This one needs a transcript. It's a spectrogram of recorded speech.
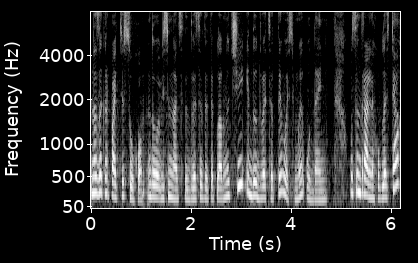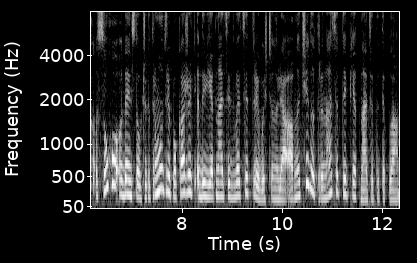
На Закарпатті сухо до 18-20 тепла вночі і до 28 у день. У центральних областях сухо, день стовпчики термометрів покажуть 19-23 вище нуля, а вночі до 13-15 тепла.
